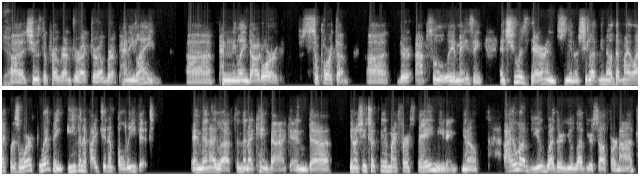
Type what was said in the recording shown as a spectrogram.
Yeah. Uh, she was the program director over at Penny Lane, uh, pennylane.org. Support them. Uh, they're absolutely amazing. And she was there, and you know, she let me know that my life was worth living, even if I didn't believe it. And then I left, and then I came back, and uh, you know, she took me to my first AA meeting. You know, I love you whether you love yourself or not.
